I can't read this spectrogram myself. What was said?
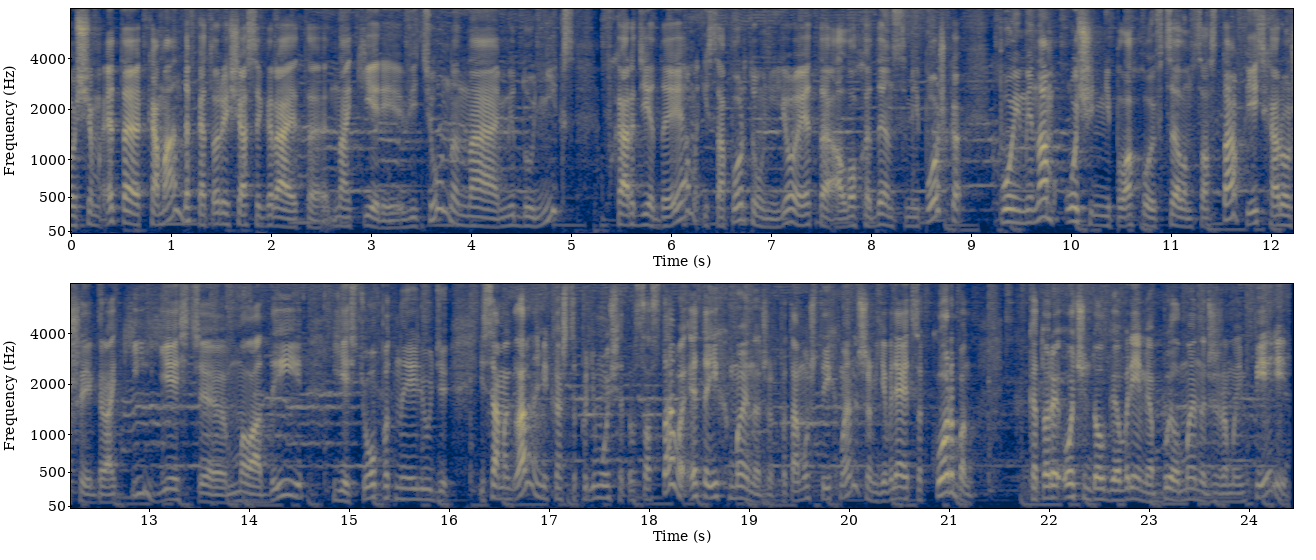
в общем, это команда, в которой сейчас играет э, на керри V-Tune, на миду Nix, в харде DM, и саппорта у нее это AlohaDance Мипошка. По именам очень неплохой в целом состав, есть хорошие игроки, есть э, молодые, есть опытные люди. И самое главное, мне кажется, преимущество этого состава это их менеджер, потому что их менеджером является Корбан, который очень долгое время был менеджером Империи,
